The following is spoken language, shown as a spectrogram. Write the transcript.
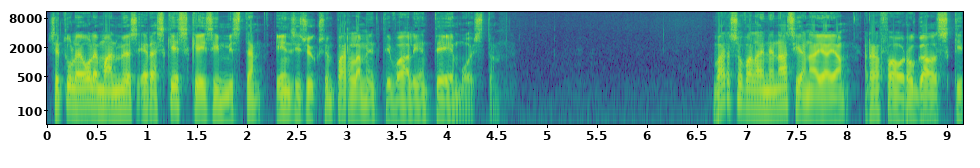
Se tulee olemaan myös eräs keskeisimmistä ensi syksyn parlamenttivaalien teemoista. Varsovalainen asianajaja Rafał Rogalski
